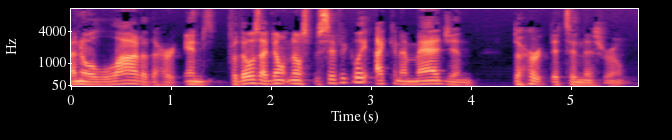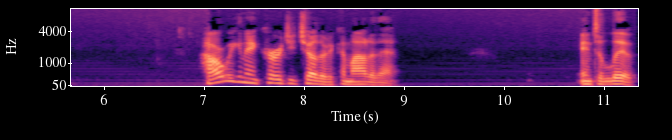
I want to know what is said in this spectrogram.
I know a lot of the hurt. And for those I don't know specifically, I can imagine the hurt that's in this room. How are we going to encourage each other to come out of that and to live?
